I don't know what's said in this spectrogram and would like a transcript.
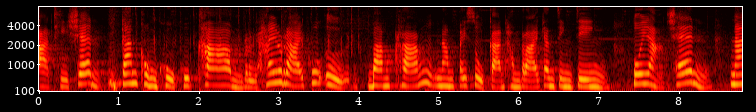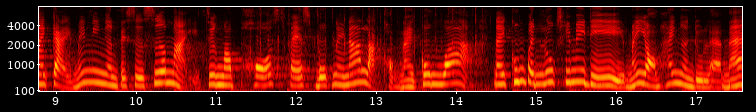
อาทิเช่น การข่มขู่คุกคามหรือให้ร้ายผู้อื่น บางครั้งนำไปสู่การทำร้ายกันจริง ๆ ตัวอย่างเช่น นายไก่ไม่มีเงินไปซื้อเสื้อใหม่ จึงมาโพสต์ Facebook ในหน้าหลักของนายกุ้งว่านายกุ้งเป็นลูกที่ไม่ดี ไม่ยอมให้เงินดูแลแม่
